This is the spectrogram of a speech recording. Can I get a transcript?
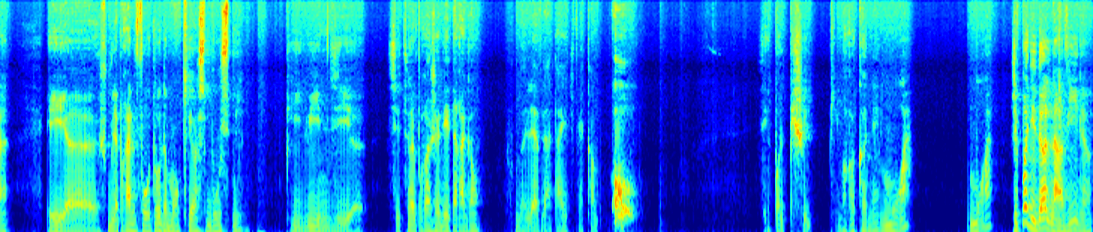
Hein? Et euh, je voulais prendre une photo de mon kiosque Boost Puis lui, il me dit euh, C'est-tu un projet des dragons Je me lève la tête, je fais comme Oh C'est Paul Piché. Puis il me reconnaît, moi. Moi. J'ai pas d'idole dans la vie, là.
